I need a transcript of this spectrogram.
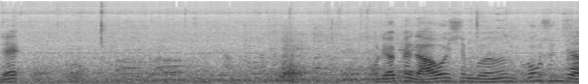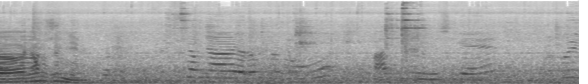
네. 우리 옆에 나오신 분 뽕순자 형수님. 시청자 여러분들도 맛있는 음식에 토요일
